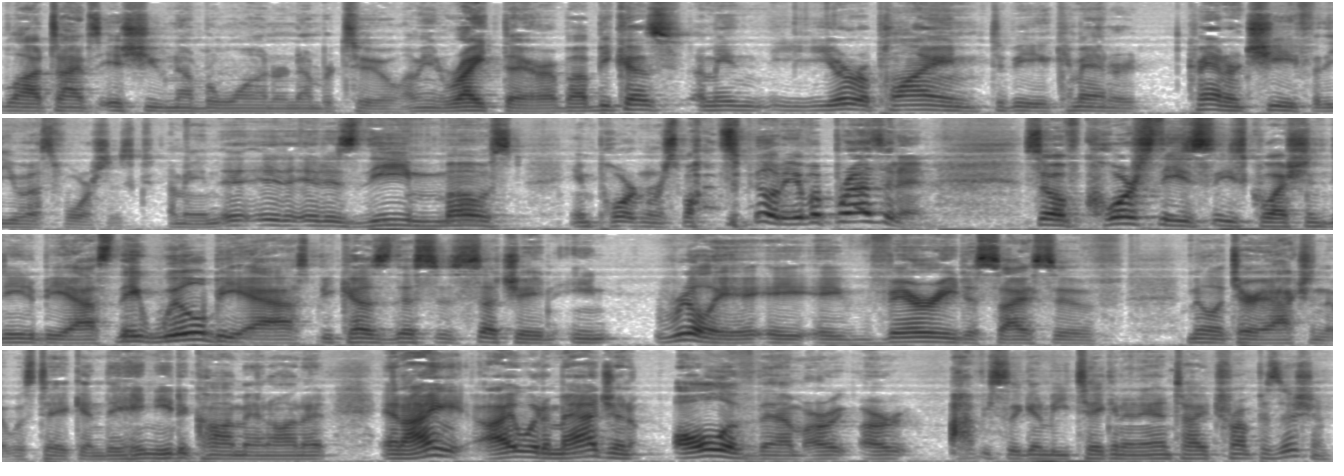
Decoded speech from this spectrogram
a lot of times issue number one or number two. I mean, right there. But because I mean, you're applying to be a commander commander in chief of the U.S. forces. I mean, it, it is the most important responsibility of a president. So of course these these questions need to be asked. They will be asked because this is such a really a, a very decisive military action that was taken. They need to comment on it, and I I would imagine all of them are are obviously going to be taking an anti-Trump position.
